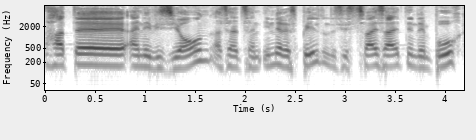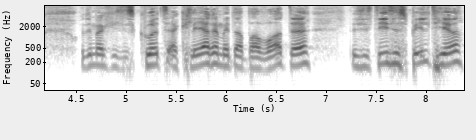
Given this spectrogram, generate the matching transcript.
hatte eine Vision, also hat sein inneres Bild und es ist zwei Seiten in dem Buch und ich möchte es kurz erklären mit ein paar Worte. Das ist dieses Bild hier.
